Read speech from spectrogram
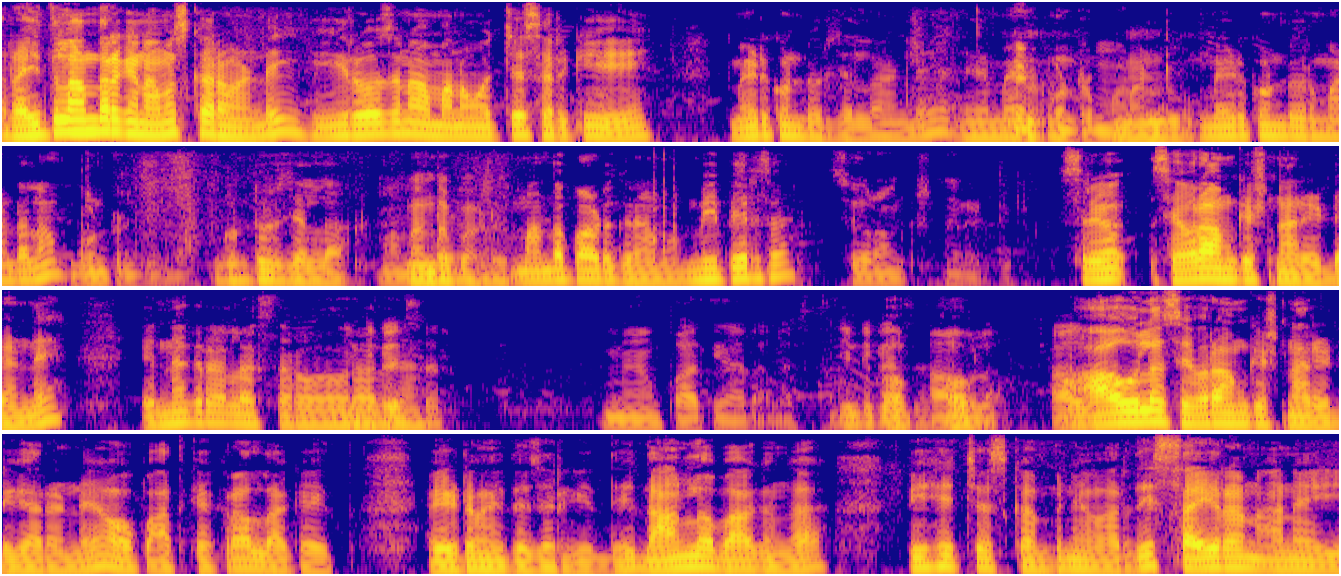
రైతులందరికీ నమస్కారం అండి. ఈ రోజున మనం వచ్చేసరికి మేడుకొండూరు జిల్లా అండి. ఏ మేడు- మేడుకుంటారు మండలం. మేడుకొండూరు మండలం. గుంటూరు జిల్లా. గుంటూరు జిల్లా. మందపాడు. మందపాడు గ్రామం. మీ పేరు సార్? శివరామకృష్ణారెడ్డి. శివ శివరామకృష్ణారెడ్డి అండి. ఎన్ని ఎకరాలు వేస్తారు ఓవరాల్? ఆవుల. ఆవుల. శివరామకృష్ణారెడ్డి గారండి. ఒక పాతిక ఎకరాల దాకా వేయటం అయితే జరిగింది దానిలో భాగంగా పిహెచ్ఎస్ కంపెనీ వారిది. సైరన్ అనే ఈ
